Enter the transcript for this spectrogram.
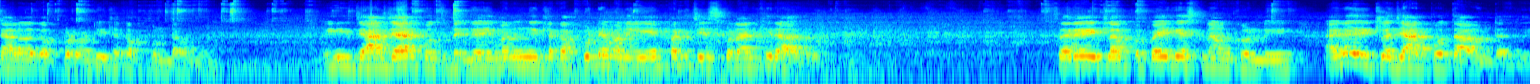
శాలువా కప్పుకోవడం అంటే ఇట్లా కప్పుకుంటాము. ఇది జారి జారిపోతుంది మనం ఇట్లా కప్పుకుంటే మనం ఏం పని చేసుకోవడానికి రాదు. సరే ఇట్లా పైకి వేసుకున్నాం అనుకోండి అయినా ఇట్లా జారిపోతూ ఉంటుంది.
